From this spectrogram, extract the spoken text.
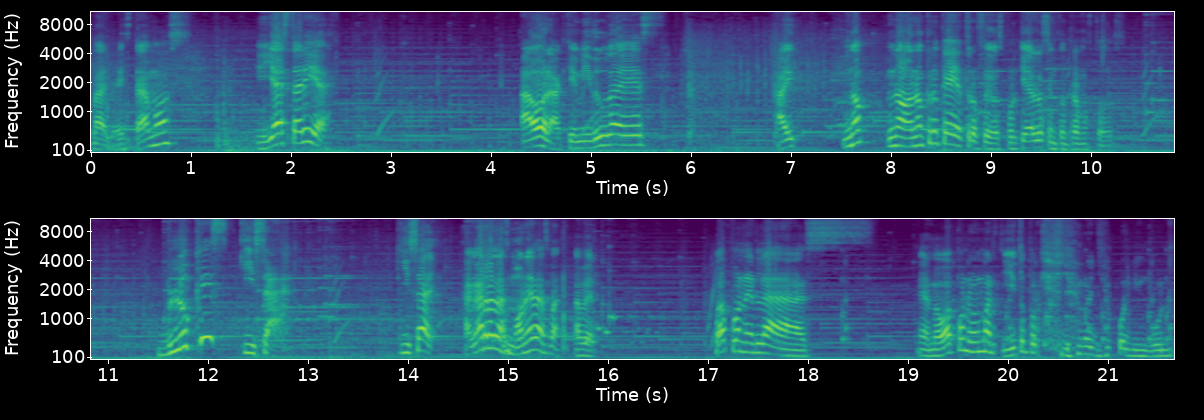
Vale, ahí estamos. Y ya estaría. Ahora, que mi duda es... Hay... No, no, no creo que haya trofeos porque ya los encontramos todos. Bloques, quizá. Quizá. Agarra las monedas. A ver. Voy a poner las... Me voy a poner un martillito porque ya no llevo ninguno.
